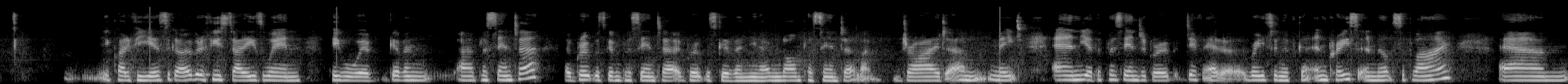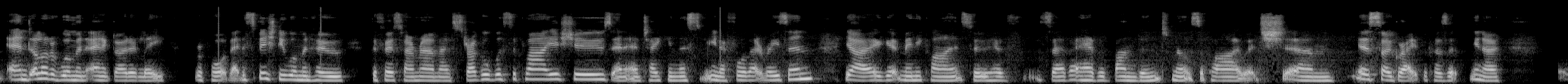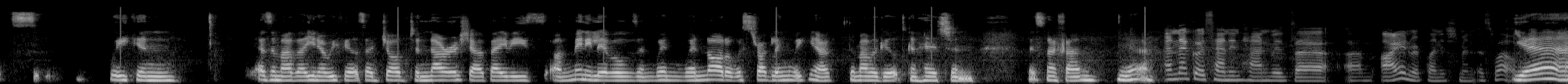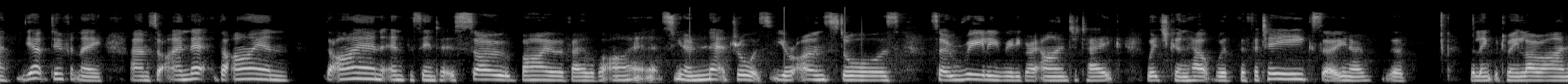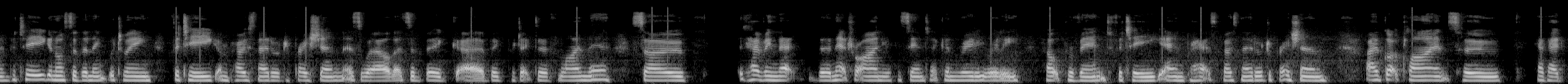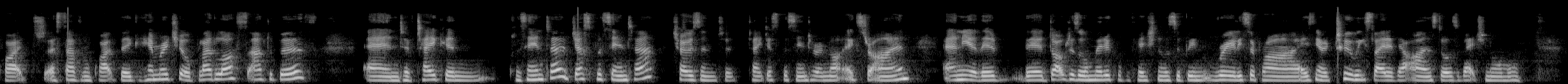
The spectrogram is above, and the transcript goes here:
quite a few years ago, but a few studies when people were given uh, placenta. A group was given placenta, a group was given, you know, non-placenta, like dried um, meat. And yeah, the placenta group definitely had a really significant increase in milk supply. Um, and a lot of women anecdotally report that, especially women who the first time around they've struggled with supply issues and, and taking this, you know, for that reason. Yeah, I get many clients who have said they have abundant milk supply, which um, is so great because it, you know, it's we can as a mother, you know, we feel it's our job to nourish our babies on many levels, and when we're not or we're struggling, we, you know, the mama guilt can hit, and it's no fun. Yeah, and that goes hand in hand with uh, um, iron replenishment as well. Yeah, yep, definitely. Um, so and that the iron. The iron in placenta is so bioavailable iron. It's you know natural. It's your own stores. So really, really great iron to take, which can help with the fatigue. So you know the the link between low iron and fatigue, and also the link between fatigue and postnatal depression as well. That's a big, uh, big predictive line there. So having that the natural iron in your placenta can really, really help prevent fatigue and perhaps postnatal depression. I've got clients who have had quite uh, suffered from quite big hemorrhage or blood loss after birth, and have taken placenta, just placenta, chosen to take just placenta and not extra iron. And yeah, their their doctors or medical professionals have been really surprised. You know, two weeks later, their iron stores are back to normal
